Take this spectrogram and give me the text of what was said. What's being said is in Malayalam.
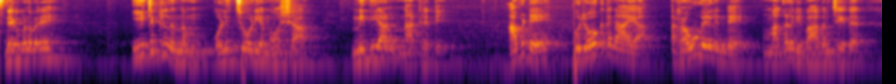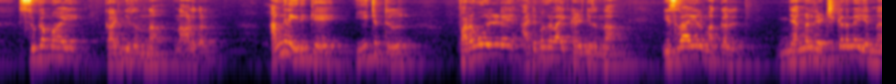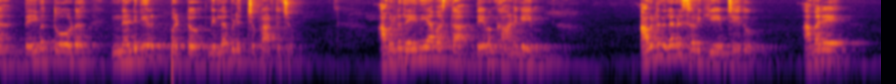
സ്നേഹമുള്ളവരെ ഈജിപ്തിൽ നിന്നും ഒളിച്ചോടിയ മോശ മിതിയാൻ നാട്ടിലെത്തി. അവിടെ പുരോഹിതനായ റൗവേലിന്റെ മകളെ വിവാഹം ചെയ്ത് സുഖമായി കഴിഞ്ഞിരുന്ന നാളുകൾ. അങ്ങനെ ഇരിക്കെ ഈജിപ്തിൽ ഫറവോയുടെ അടിമകളായി കഴിഞ്ഞിരുന്ന ഇസ്രായേൽ മക്കൾ ഞങ്ങൾ രക്ഷിക്കണമേ എന്ന് ദൈവത്തോട് നെടുവീർപ്പെട്ടു നിലവിളിച്ചു പ്രാർത്ഥിച്ചു. അവരുടെ ദയനീയാവസ്ഥ ദൈവം കാണുകയും അവരുടെ നിലവിളി ശ്രവിക്കുകയും ചെയ്തു. അവരെ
